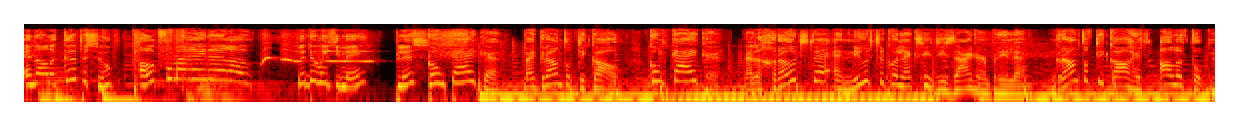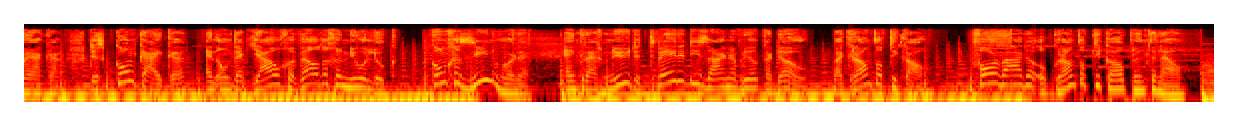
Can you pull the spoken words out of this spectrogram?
En alle kuppensoep ook voor maar 1 euro. We doen het je mee. Plus... Kom kijken bij Grand Optical. Kom kijken naar de grootste en nieuwste collectie designerbrillen. Grand Optical heeft alle topmerken. Dus kom kijken en ontdek jouw geweldige nieuwe look. Kom gezien worden en krijg nu de tweede designerbril cadeau bij Grand Optical. Voorwaarden op grandoptical.nl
